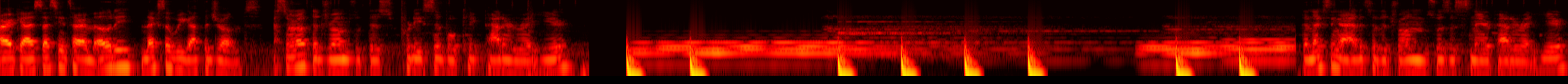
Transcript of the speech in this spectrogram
Alright guys, that's the entire melody. Next up we got the drums. I start out the drums with this pretty simple kick pattern right here. Next thing I added to the drums was a snare pattern right here.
